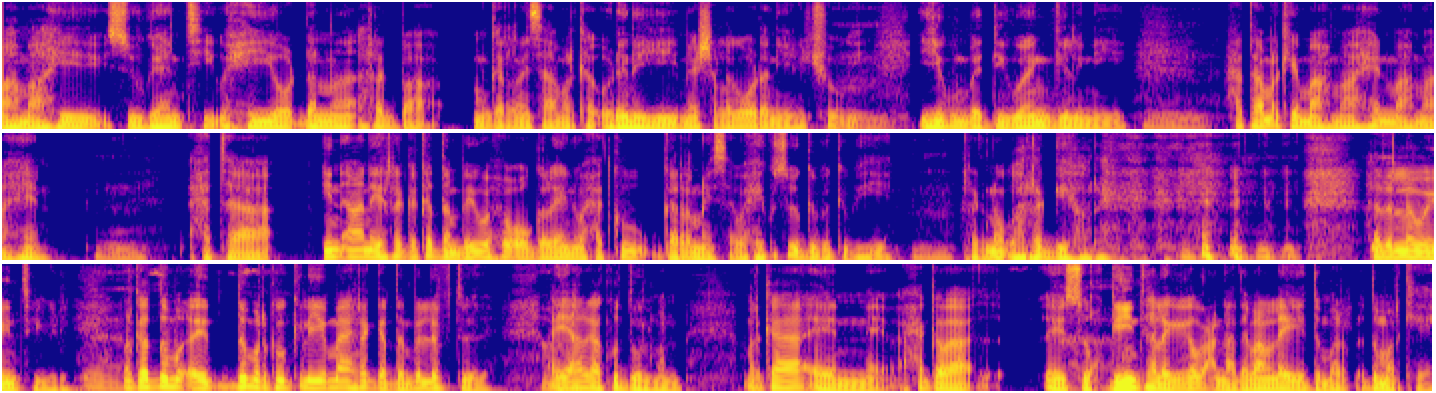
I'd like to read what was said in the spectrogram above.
mahmaahii suugaantii wixii oo dhan rag baa ma garanaysaa marka odhanayey meesha laga odhanayana joogay iyagunbaa diiwaan gelinayay. Xataa markay mahmaaheen mahmaaheen xataa in aanay ragga ka dambeey wuxuu ogolayn waxaad ku garanaysaa waxay ku soo gebagabeeyeen ragna waa raggii hore. Hadalna waa intuu yidhi. Marka eh, dumarku keliya maa ragga dambe laftooda. Ayaa halkaa ku dulman. Marka xagga eh, suuqgeynta lagaga wacnaaday baan leeyahay dumar dumarkee.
